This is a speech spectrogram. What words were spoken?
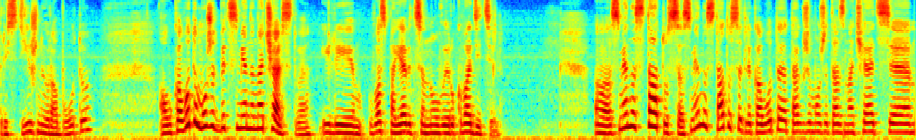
престижную работу, а у кого-то может быть смена начальства или у вас появится новый руководитель. Э, смена статуса. Смена статуса для кого-то также может означать э,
